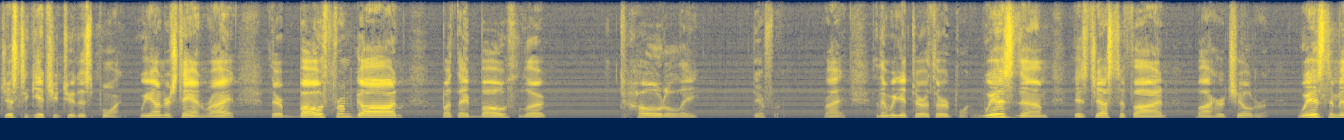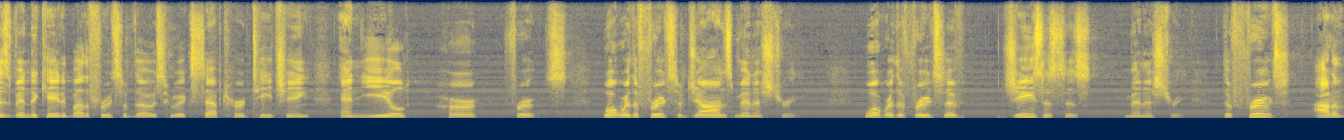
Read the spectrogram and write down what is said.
just to get you to this point. We understand, right? They're both from God, but they both look totally different, right? And then we get to our third point wisdom is justified by her children. Wisdom is vindicated by the fruits of those who accept her teaching and yield her fruits. What were the fruits of John's ministry? What were the fruits of Jesus' ministry? The fruits out of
